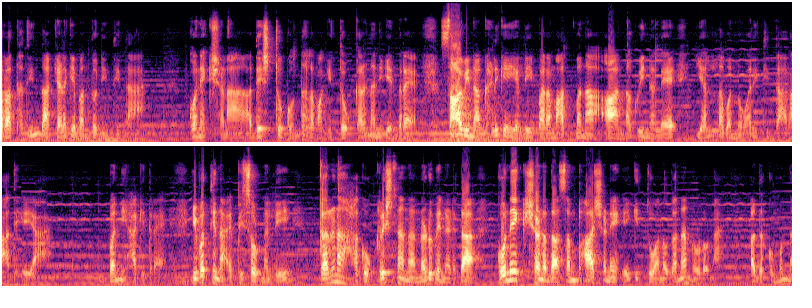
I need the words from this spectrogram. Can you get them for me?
ರಥದಿಂದ ಕೆಳಗೆ ಬಂದು ನಿಂತಿದ್ದ. ಕೊನೆ ಕ್ಷಣ ಅದೆಷ್ಟು ಗೊಂದಲವಾಗಿತ್ತು ಕರ್ಣನಿಗೆ ಅಂದರೆ ಸಾವಿನ ಘಳಿಗೆಯಲ್ಲಿ ಪರಮಾತ್ಮನ ಆ ನಗುವಿನಲ್ಲೇ ಎಲ್ಲವನ್ನು ಅರಿತಿದ್ದ ರಾಧೇಯ. ಬನ್ನಿ ಹಾಗಿದ್ರೆ ಇವತ್ತಿನ ಎಪಿಸೋಡ್ನಲ್ಲಿ ಕರ್ಣ ಹಾಗೂ ಕೃಷ್ಣನ ನಡುವೆ ನಡೆದ ಕೊನೆ ಕ್ಷಣದ ಸಂಭಾಷಣೆ ಹೇಗಿತ್ತು ಅನ್ನೋದನ್ನ ನೋಡೋಣ. ಅದಕ್ಕೂ ಮುನ್ನ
